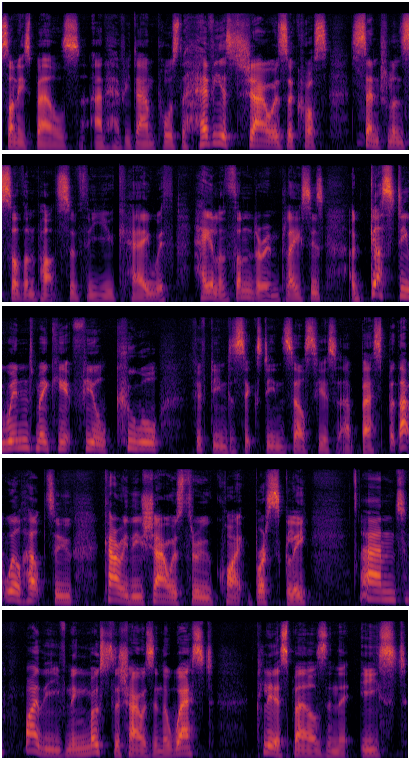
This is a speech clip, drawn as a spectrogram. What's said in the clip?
sunny spells and heavy downpours. The heaviest showers across central and southern parts of the UK with hail and thunder in places. A gusty wind making it feel cool 15 to 16 Celsius at best, but that will help to carry these showers through quite briskly. And by the evening, most of the showers in the west, clear spells in the east,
